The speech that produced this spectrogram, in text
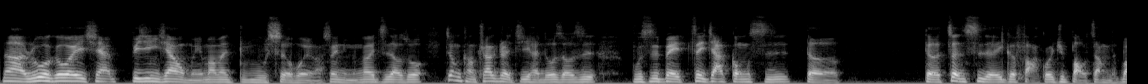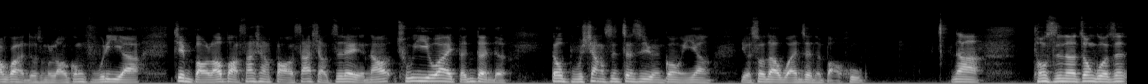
那如果各位现在，毕竟现在我们也慢慢步入社会了，所以你们应该知道说，这种 contractor 其实很多时候是不是被这家公司的的正式的一个法规去保障的，包括很多什么劳工福利啊、健保、劳保、杀小保、杀小之类的，然后出意外等等的，都不像是正式员工一样有受到完整的保护。那同时呢，中国真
